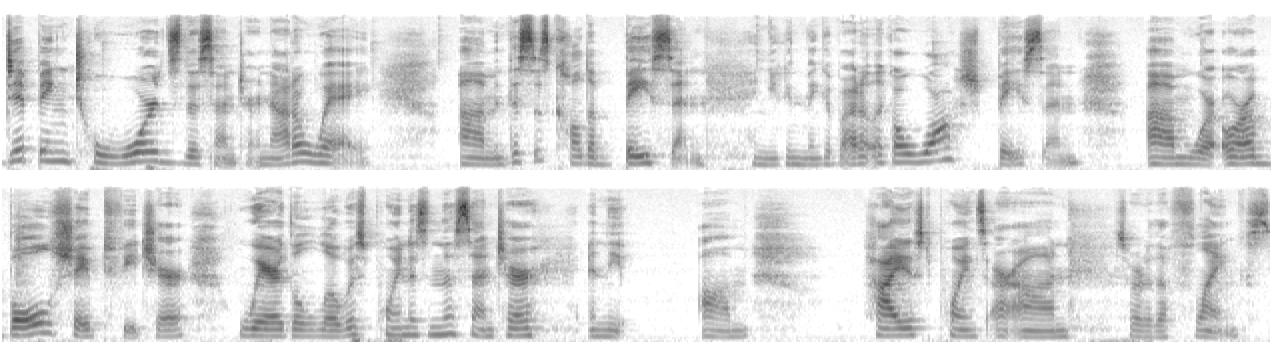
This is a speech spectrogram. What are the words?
dipping towards the center, not away. Um, this is called a basin, and you can think about it like a wash basin um, where, or a bowl shaped feature where the lowest point is in the center and the um, highest points are on sort of the flanks.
